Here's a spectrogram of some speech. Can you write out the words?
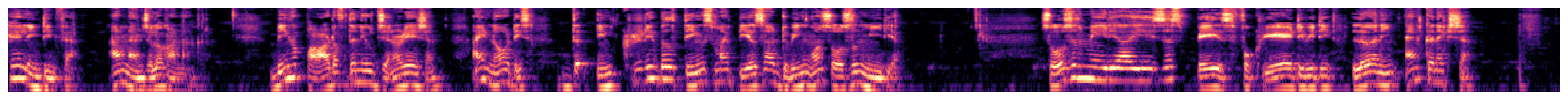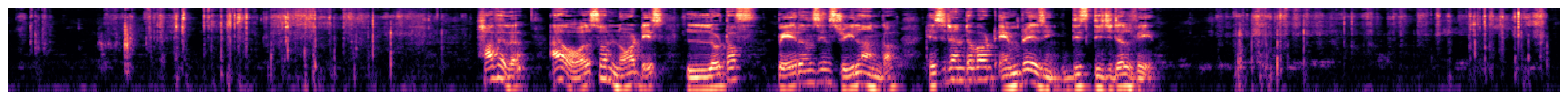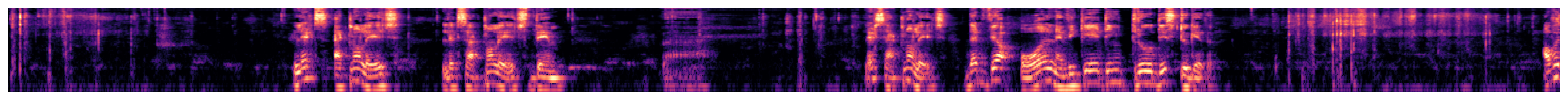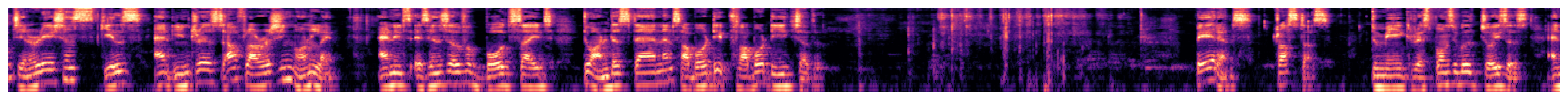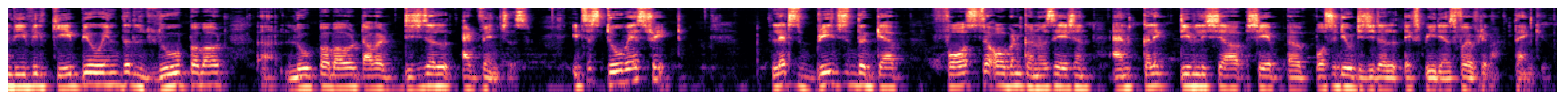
Hey LinkedIn fam, I'm Angelo Karnankar. Being a part of the new generation, I notice the incredible things my peers are doing on social media. Social media is a space for creativity, learning, and connection. However, I also notice a lot of parents in Sri Lanka hesitant about embracing this digital wave. Let's acknowledge let's acknowledge them uh, let's acknowledge that we are all navigating through this together. Our generation's skills and interests are flourishing online, and it's essential for both sides to understand and support, support each other. Parents, trust us to make responsible choices, and we will keep you in the loop about uh, loop about our digital adventures. It's a two-way street. Let's bridge the gap, foster open conversation, and collectively shape a positive digital experience for everyone. Thank you.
